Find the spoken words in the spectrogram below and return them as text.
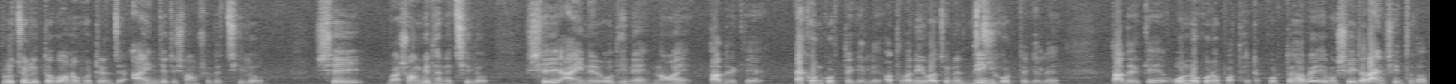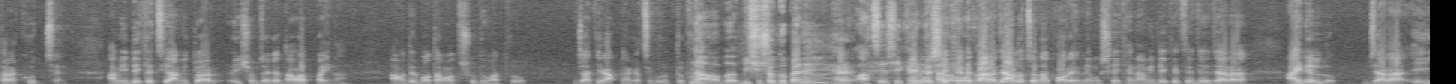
প্রচলিত গণভোটের যে আইন যেটি সংসদে ছিল সেই বা সংবিধানে ছিল সেই আইনের অধীনে নয় তাদেরকে এখন করতে গেলে অথবা নির্বাচনের দিন করতে গেলে তাদেরকে অন্য কোনো পথে এটা করতে হবে এবং সেইটার আইন সিদ্ধতা তারা খুঁজছেন। আমি দেখেছি আমি তো আর এইসব জায়গায় দাওয়াত পাই না। আমাদের মতামত শুধুমাত্র জাকির আপনার কাছে গুরুত্বপূর্ণ। না বিশেষজ্ঞ প্যানেল হ্যাঁ। আছে সেখানে কিন্তু সেখানে তারা যে আলোচনা করেন এবং সেখানে আমি দেখেছি যে যারা আইনের লোক যারা এই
